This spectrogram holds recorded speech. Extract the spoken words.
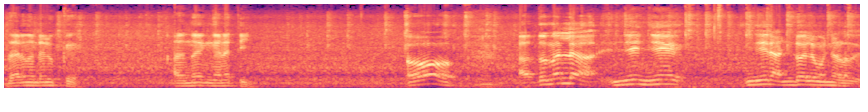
ഇതായിരുന്നു എന്റെ ലുക്ക് അതിന്ന് ഇങ്ങനെ എത്തി. ഓ അതൊന്നല്ല. ഇനി ഇനി ഇനി രണ്ടു കൊല്ലം മുന്നേ ഉള്ളത്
